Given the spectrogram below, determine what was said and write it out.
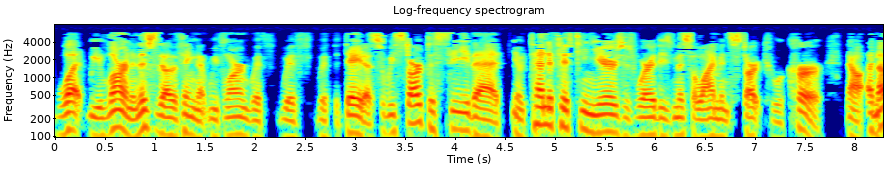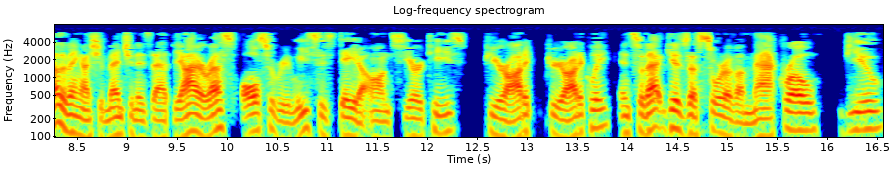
what we learned, and this is the other thing that we've learned with with with the data. So we start to see that you know 10 to 15 years is where these misalignments start to occur. Now, another thing I should mention is that the IRS also releases data on CRTs periodic periodically, and so that gives us sort of a macro view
